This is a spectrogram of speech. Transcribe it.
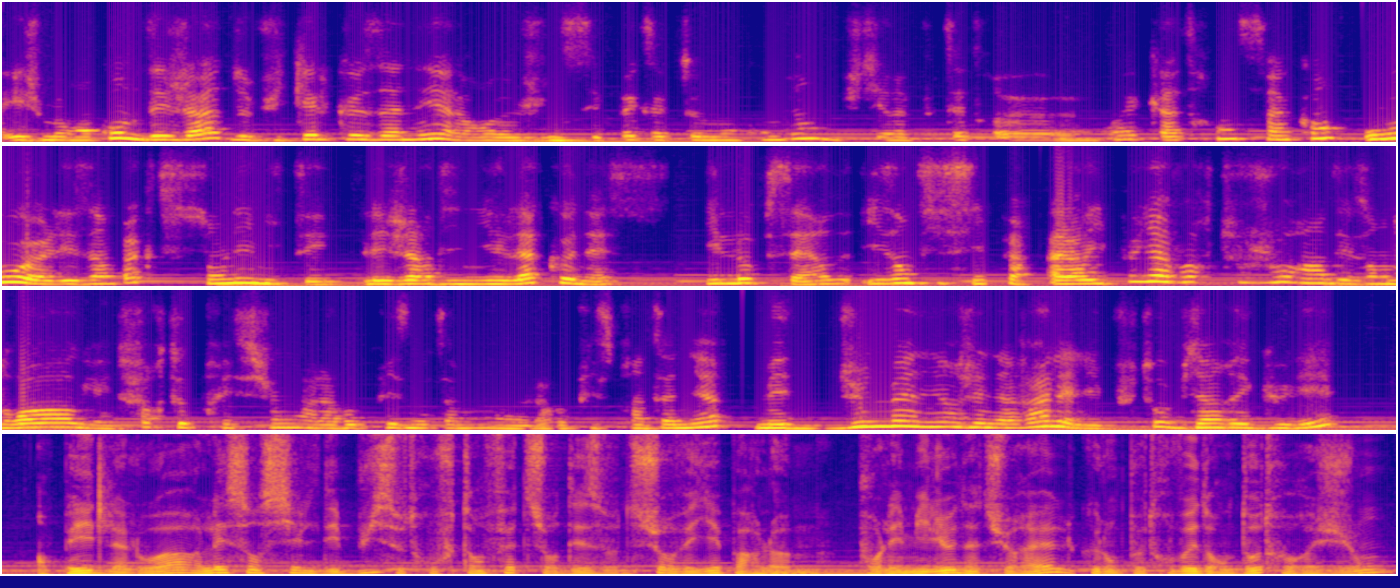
Et je me rends compte déjà, depuis quelques années, alors je ne sais pas exactement combien, je dirais peut-être ouais, 4 ans, 5 ans, où les impacts sont limités. Les jardiniers la connaissent ils l'observent, ils anticipent. Alors il peut y avoir toujours hein, des endroits où il y a une forte pression à la reprise, notamment la reprise printanière, mais d'une manière générale, elle est plutôt bien régulée. En Pays de la Loire, l'essentiel des buis se trouvent en fait sur des zones surveillées par l'homme. Pour les milieux naturels que l'on peut trouver dans d'autres régions,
